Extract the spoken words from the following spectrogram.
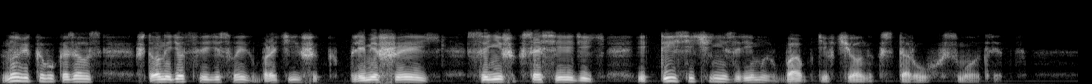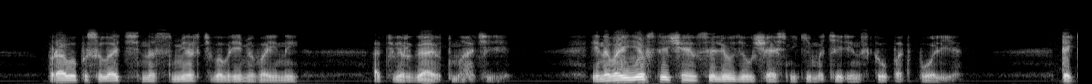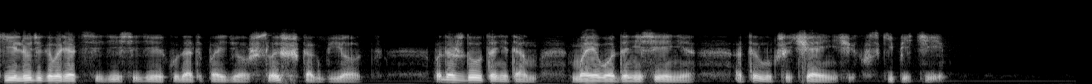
Новикову казалось, что он идет среди своих братишек, племешей, сынишек соседей, и тысячи незримых баб, девчонок, старух смотрят. Право посылать на смерть во время войны отвергают матери. И на войне встречаются люди, участники материнского подполья. Такие люди говорят, сиди, сиди, куда ты пойдешь, слышишь, как бьет. Подождут они там моего донесения, а ты лучше чайничек вскипяти».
